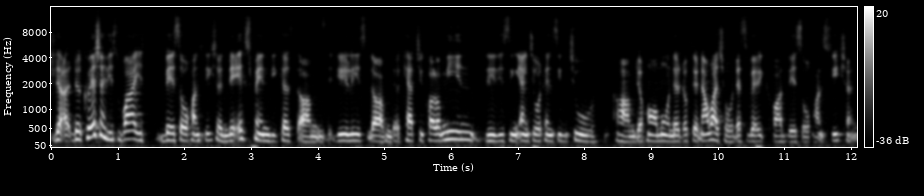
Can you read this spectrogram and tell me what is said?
The, the question is why is vasoconstriction? They explain because um, they release um, the catecholamine, releasing angiotensin 2, um, the hormone that Dr. Nawa showed, that's very called vasoconstriction.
